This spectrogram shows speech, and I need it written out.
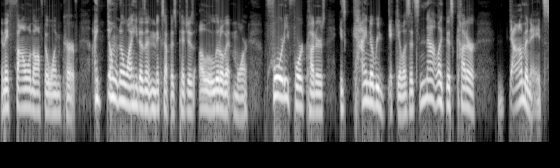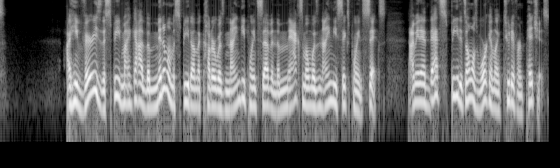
and they fouled off the one curve. I don't know why he doesn't mix up his pitches a little bit more. 44 cutters is kind of ridiculous. It's not like this cutter dominates. Uh, he varies the speed. My God, the minimum speed on the cutter was 90.7, the maximum was 96.6. I mean, at that speed, it's almost working like two different pitches.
